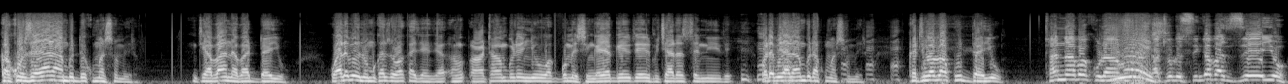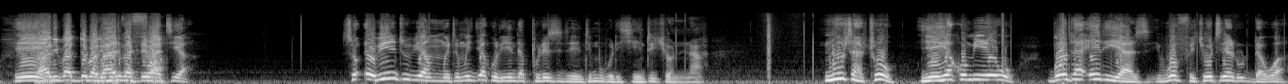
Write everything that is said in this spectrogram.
kakoza yalambudde ku masomero nti abaana baddayo. Walabye no omukazi owakajanja atambula ennyo wagomesi nga yagenze mukyala senire walabye yalambula ku masomero. Kati baba kuddayo. Tanaba kulambula Yes. katono singa bazzeeyo Eh, baali badde bali batya. So ebintu byammwe temujja kulinda pulezidenti mu buli kintu kyonna. Not ato yeyakomyewo border areas bwaffe kyotera luddawa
